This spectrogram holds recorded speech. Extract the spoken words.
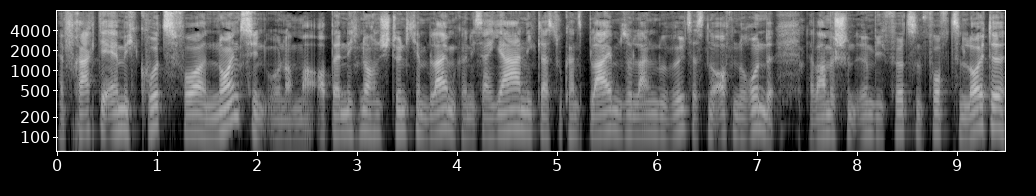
Dann fragte er mich kurz vor 19 Uhr nochmal, ob er nicht noch ein Stündchen bleiben könnte. Ich sage, ja, Niklas, du kannst bleiben, solange du willst. Das ist eine offene Runde. Da waren wir schon irgendwie 14, 15 Leute,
